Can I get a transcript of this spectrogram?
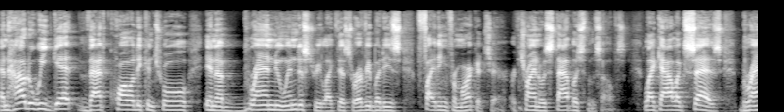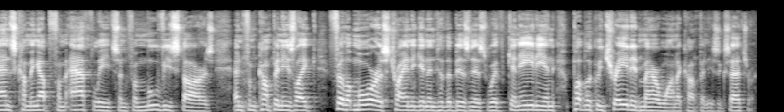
And how do we get that quality control in a brand new industry like this where everybody's fighting for market share or trying to establish themselves? Like Alex says, brands coming up from athletes and from movie stars and from companies like Philip Morris trying to get into the business with Canadian publicly traded marijuana companies, etc.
